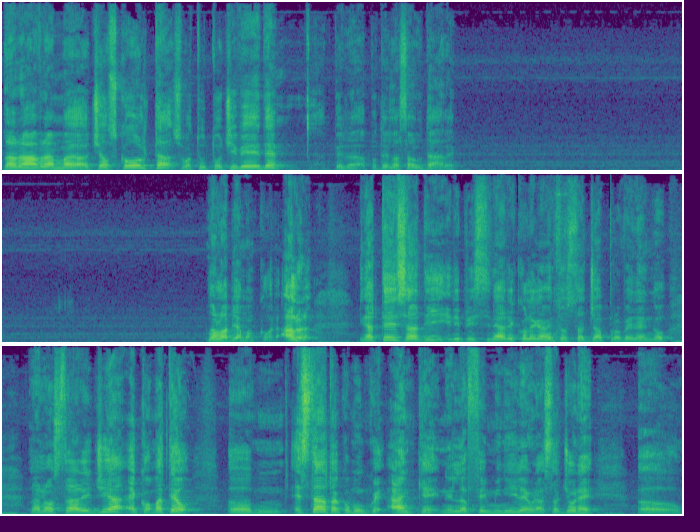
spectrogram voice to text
Laura Avram ci ascolta, soprattutto ci vede per poterla salutare. Non lo abbiamo ancora. Allora, in attesa di ripristinare il collegamento sta già provvedendo la nostra regia. Ecco Matteo, Um, è stata comunque anche nel femminile una stagione uh,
